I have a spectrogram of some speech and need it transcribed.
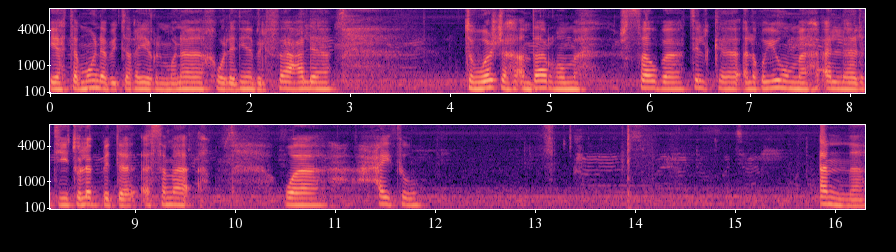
يهتمون بتغير المناخ والذين بالفعل توجه أنظارهم صوب تلك الغيوم التي تلبد السماء. وحيث أن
